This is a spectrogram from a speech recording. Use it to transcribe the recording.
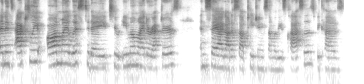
And it's actually on my list today to email my directors and say I got to stop teaching some of these classes because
